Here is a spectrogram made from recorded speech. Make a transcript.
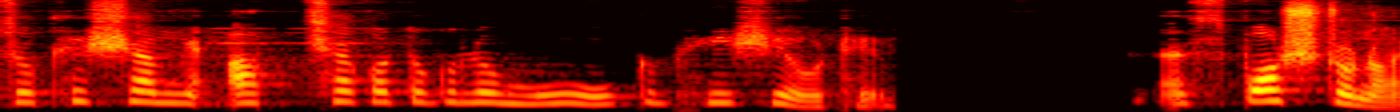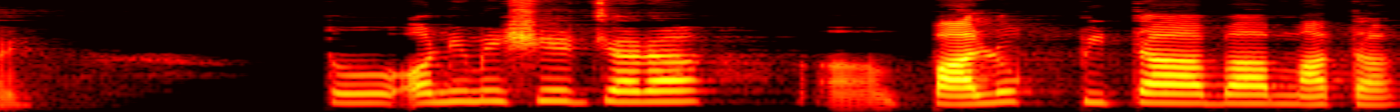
চোখের সামনে আবছা কতগুলো মুখ ভেসে ওঠে। স্পষ্ট নয়। তো অনিমেষের যারা পালক পিতা বা মাতা,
